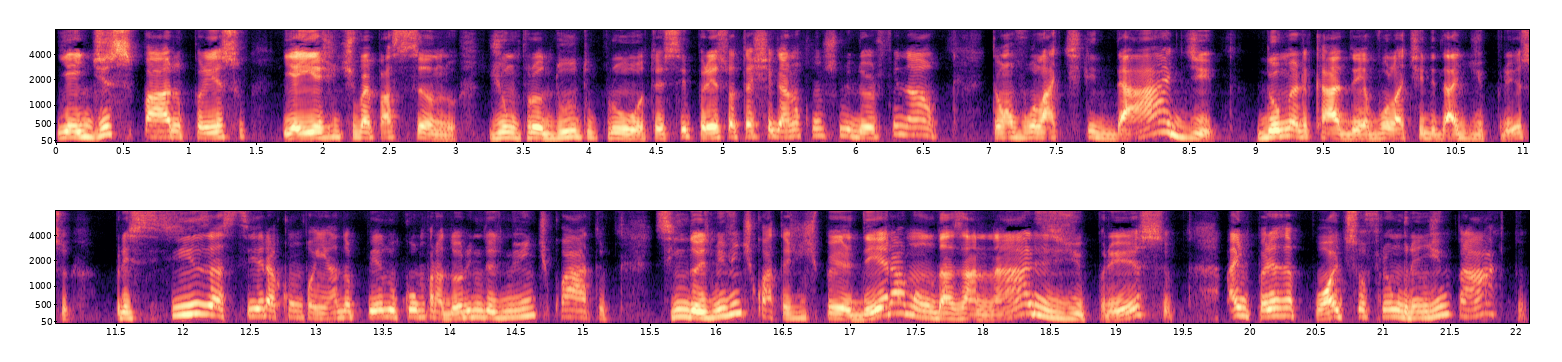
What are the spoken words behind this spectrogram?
e aí dispara o preço e aí a gente vai passando de um produto para o outro esse preço até chegar no consumidor final. Então a volatilidade do mercado e a volatilidade de preço precisa ser acompanhada pelo comprador em 2024. Se em 2024 a gente perder a mão das análises de preço, a empresa pode sofrer um grande impacto.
